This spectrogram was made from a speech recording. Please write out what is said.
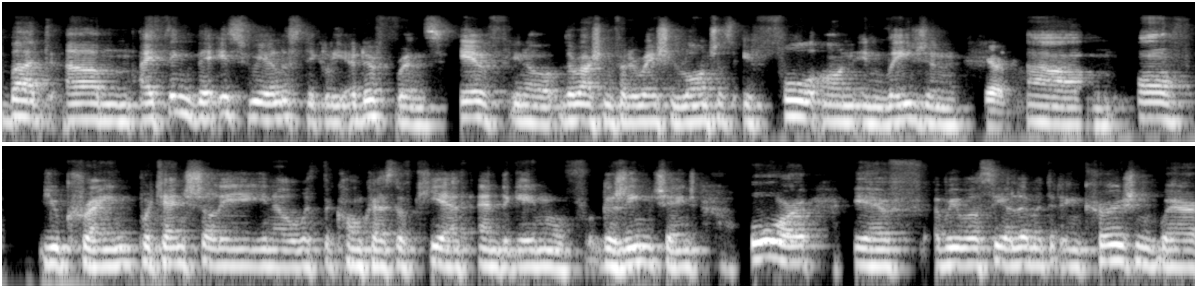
But um, I think there is realistically a difference if you know the Russian Federation launches a full-on invasion yeah. um, of Ukraine, potentially, you know, with the conquest of Kiev and the game of regime change, or if we will see a limited incursion where,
